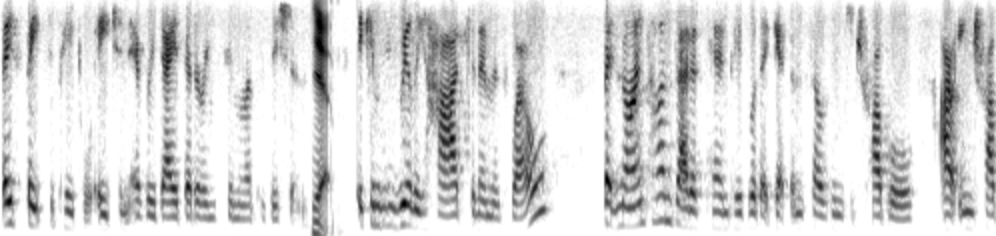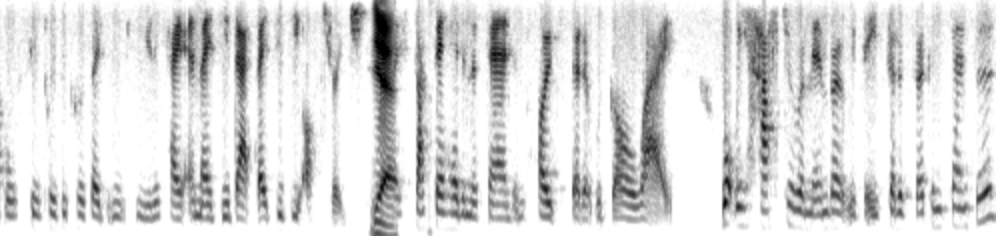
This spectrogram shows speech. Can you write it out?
they speak to people each and every day that are in similar positions. Yeah. It can be really hard for them as well. But nine times out of ten, people that get themselves into trouble are in trouble simply because they didn't communicate and they did that. They did the ostrich. Yeah. They stuck their head in the sand and hoped that it would go away. What we have to remember with these set of circumstances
